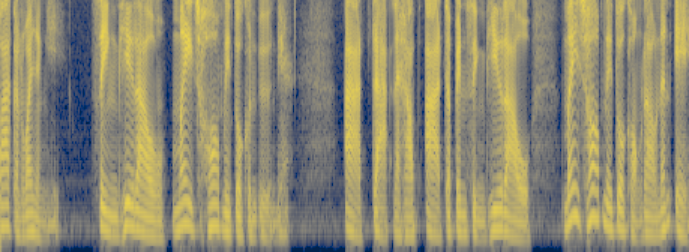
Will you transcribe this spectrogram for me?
ว่ากันว่าอย่างนี้ สิ่งที่เราไม่ชอบในตัวคนอื่นเนี่ยอาจจะนะครับอาจจะเป็นสิ่งที่เรา ไม่ชอบในตัวของเรานั่นเอง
